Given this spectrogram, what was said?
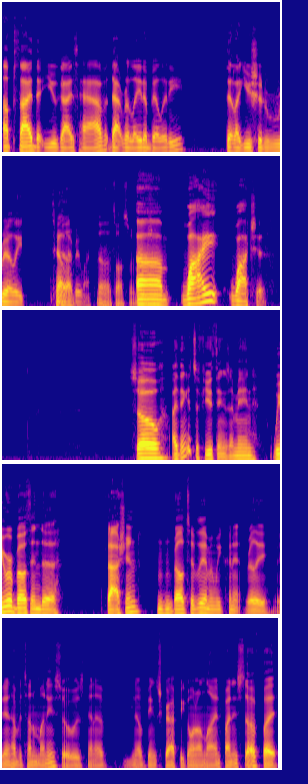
upside that you guys have, that relatability that like you should really tell Yeah. everyone. No, that's awesome. I appreciate it. Um, why watches? So I think it's a few things. I mean, we were both into fashion Mhm. relatively. I mean, we couldn't really, we didn't have a ton of money, so it was kind of, you know, being scrappy, going online, finding stuff. But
